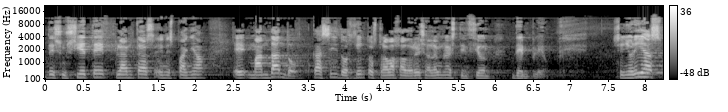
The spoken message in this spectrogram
de sus siete plantas en España, eh, mandando casi 200 trabajadores a una extinción de empleo. Señorías,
